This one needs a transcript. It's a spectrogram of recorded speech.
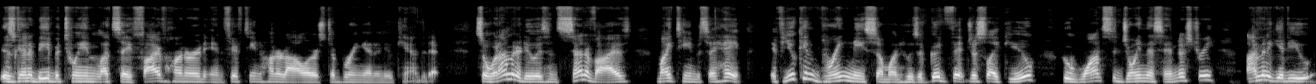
is going to be between, let's say, $500 and $1,500 to bring in a new candidate. So what I'm going to do is incentivize my team to say, hey, if you can bring me someone who's a good fit just like you, who wants to join this industry, I'm going to give you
